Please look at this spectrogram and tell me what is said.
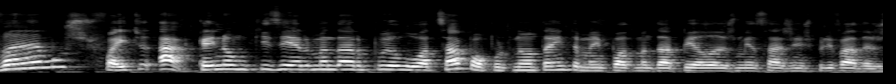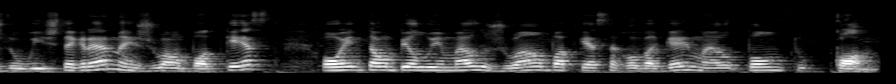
vamos feito. Ah, quem não quiser mandar pelo WhatsApp ou porque não tem, também pode mandar pelas mensagens privadas do Instagram em João Podcast ou então pelo e-mail joãopodcast.gmail.com.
